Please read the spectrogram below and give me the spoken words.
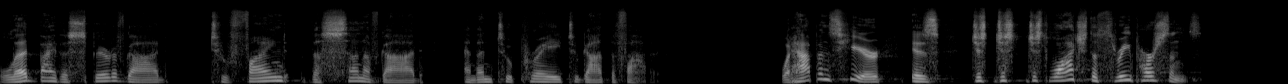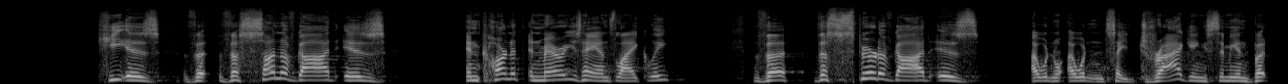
led by the Spirit of God to find the Son of God and then to pray to God the Father. What happens here is just, just, just watch the three persons. He is the, the Son of God is incarnate in Mary's hands, likely. The, the Spirit of God is, I wouldn't, I wouldn't say dragging Simeon, but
